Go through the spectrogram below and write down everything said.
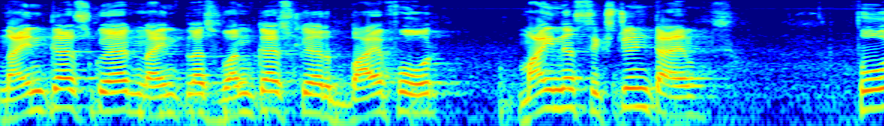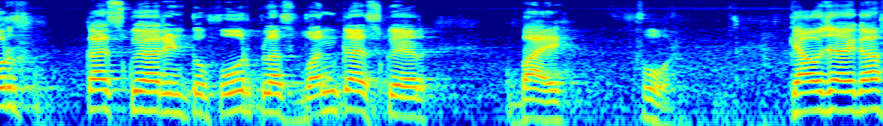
नाइन का स्क्वायर नाइन प्लस वन का square by four minus sixteen times four का square into four plus one का स्क्वायर बाय फोर क्या हो जाएगा?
